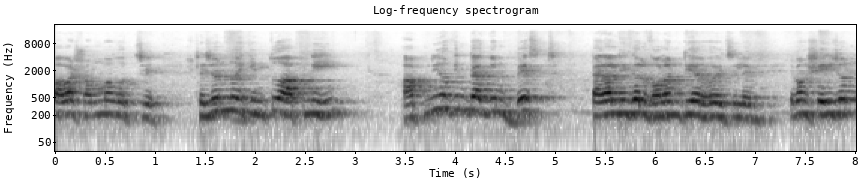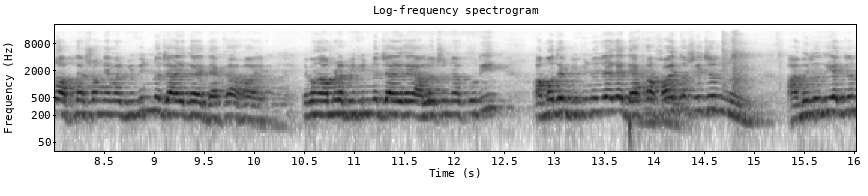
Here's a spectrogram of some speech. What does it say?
পাওয়া সম্ভব হচ্ছে। সেজন্যই কিন্তু আপনি আপনিও কিন্তু একজন বেস্ট প্যারালিগাল ভলান্টিয়ার হয়েছিলেন এবং সেই জন্য আপনার সঙ্গে আমার বিভিন্ন জায়গায় দেখা হয় এবং আমরা বিভিন্ন জায়গায় আলোচনা করি। আমাদের বিভিন্ন জায়গায় দেখা হয় তো সেজন্যই। আমি যদি একজন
